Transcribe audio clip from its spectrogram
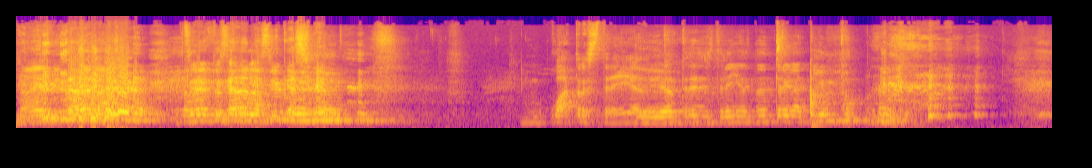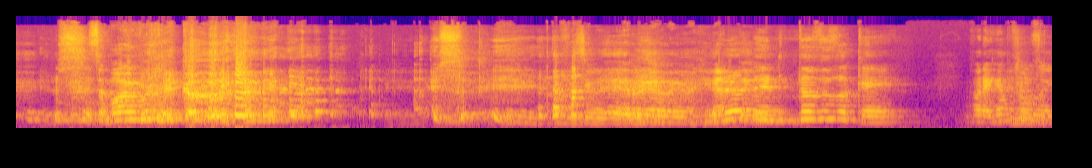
No me he fijado en la, no me he fijado en la aplicación. Cuatro estrellas, Le güey. dio tres estrellas, no entrega tiempo. Se mueve muy rico. Pero no dudo que, por En ejemplo, güey.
